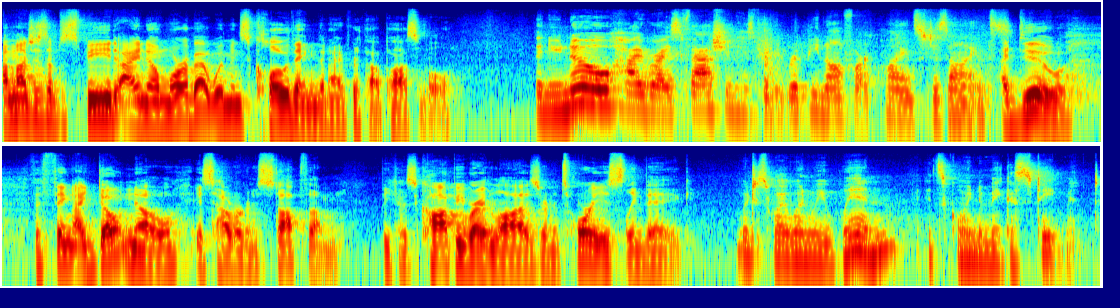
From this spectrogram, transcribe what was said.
I'm not just up to speed, I know more about women's clothing than I ever thought possible. Then you know high rise fashion has been ripping off our clients' designs. I do. The thing I don't know is how we're going to stop them, because copyright laws are notoriously vague. Which is why when we win, it's going to make a statement.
